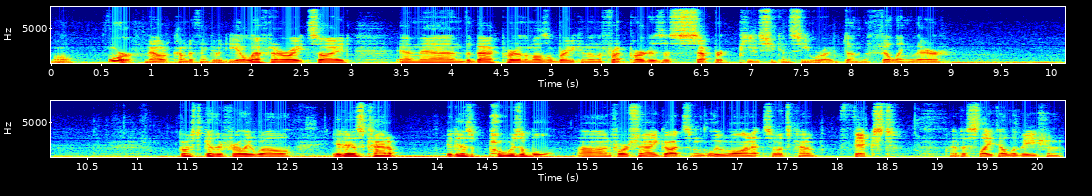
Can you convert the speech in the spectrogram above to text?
well, four now to come to think of it. You get a left and a right side and then the back part of the muzzle brake and then the front part is a separate piece. You can see where I've done the filling there. Goes together fairly well. It is kind of, it is posable. Uh, unfortunately, I got some glue on it, so it's kind of fixed at a slight elevation.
